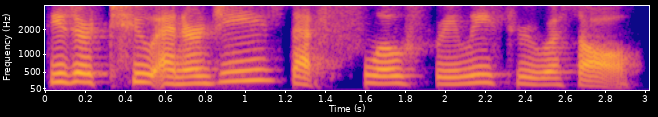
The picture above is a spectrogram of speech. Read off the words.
These are two energies that flow freely through us all.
